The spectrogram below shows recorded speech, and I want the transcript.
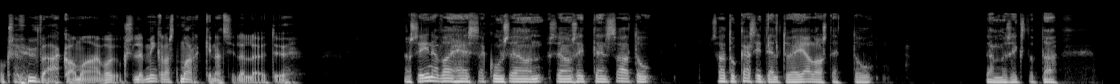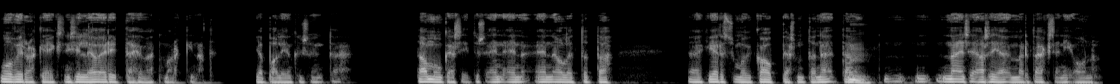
onko se hyvää kamaa? Onko sille, minkälaiset markkinat sille löytyy? No siinä vaiheessa, kun se on, se on sitten saatu, saatu käsiteltyä ja jalostettua tämmöiseksi tota, muovirakeiksi, niin sille on erittäin hyvät markkinat ja paljon kysyntää. Tämä on mun käsitys. En, en, en ole tota, kierrätysmuovikauppias, mutta nä, tämän, mm. näin se asia ymmärtääkseni on.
